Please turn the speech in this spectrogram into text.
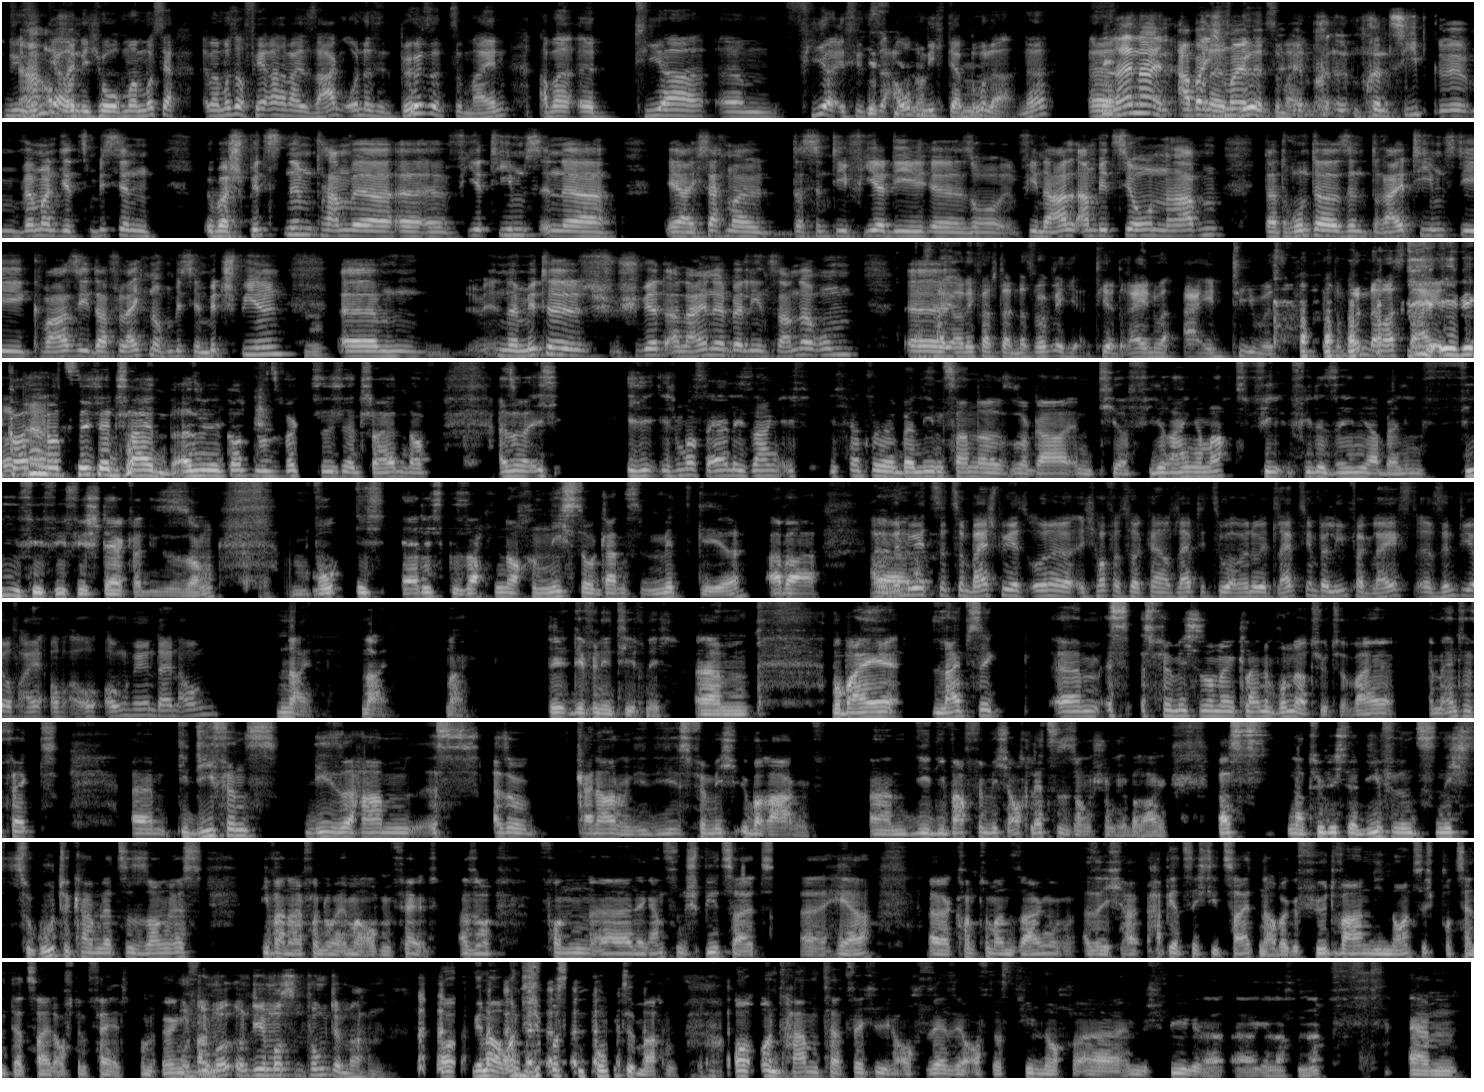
Die ja, sind ja auch nicht hoch. Man muss ja, man muss auch fairerweise sagen, ohne es jetzt böse zu meinen, aber äh, Tier ähm, 4 ist jetzt auch nicht der Brüller, ne? Äh, nein, nein, aber ich meine, im, Prinzip, äh, wenn man jetzt ein bisschen überspitzt nimmt, haben wir äh, äh vier Teams in der ja, ich sag mal, das sind die vier, die äh, so Finalambitionen haben. Darunter sind drei Teams, die quasi da vielleicht noch ein bisschen mitspielen. Mhm. Ähm, in der Mitte schwirrt alleine Berlin Thunder rum. Das äh, habe ich auch nicht verstanden, dass wirklich Tier 3 nur ein Team ist. Wunder, was da ist. wir konnten uns nicht entscheiden. Also wir konnten uns wirklich nicht entscheiden. Ob, also ich, ich, ich, muss ehrlich sagen, ich, ich hätte Berlin Thunder sogar in Tier 4 reingemacht. Viel, viele sehen ja Berlin viel, viel, viel, viel stärker diese Saison, wo ich ehrlich gesagt noch nicht so ganz mitgehe. Aber, aber äh, wenn du jetzt zum Beispiel jetzt ohne, ich hoffe, es hört keiner aus Leipzig zu, aber wenn du jetzt Leipzig und Berlin vergleichst, äh, sind die auf, auf, auf Augenhöhe in deinen Augen? Nein, nein, nein. De definitiv nicht. Ähm, wobei Leipzig ähm, ist, ist für mich so eine kleine Wundertüte, weil im Endeffekt ähm, die Defense, die sie haben, ist, also keine Ahnung, die, die ist für mich überragend. Ähm, die, die war für mich auch letzte Saison schon überragend. Was natürlich der Defense nicht zugute kam letzte Saison ist, die waren einfach nur immer auf dem Feld. Also von äh, der ganzen Spielzeit äh, her äh, konnte man sagen, also ich ha habe jetzt nicht die Zeiten, aber gefühlt waren die 90 Prozent der Zeit auf dem Feld. Und, irgendwann, und, die, und die mussten Punkte machen. Oh, genau, und die mussten Punkte machen. Oh, und haben tatsächlich auch sehr, sehr oft das Team noch äh, im Spiel gel äh, gelassen. Ne? Ähm,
